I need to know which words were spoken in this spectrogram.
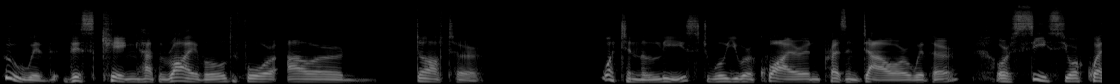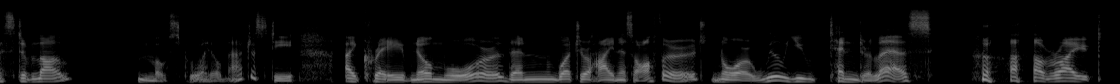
who with this king hath rivaled for our daughter. What in the least will you require in present dower with her, or cease your quest of love? Most royal majesty, I crave no more than what your highness offered, nor will you tender less. right,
